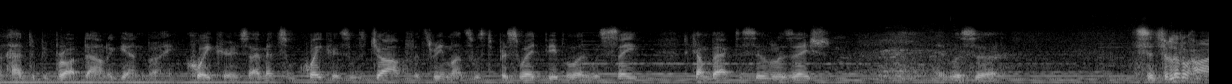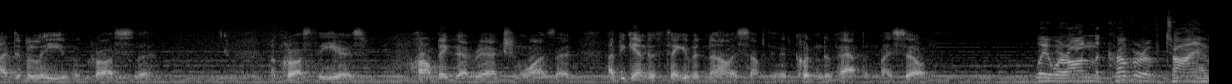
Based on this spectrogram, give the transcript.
and had to be brought down again by Quakers. I met some Quakers whose job for three months was to persuade people that it was safe to come back to civilization. It was, uh, it's, it's a little hard to believe across the, across the years how big that reaction was. I, I began to think of it now as something that couldn't have happened myself. We were on the cover of Time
